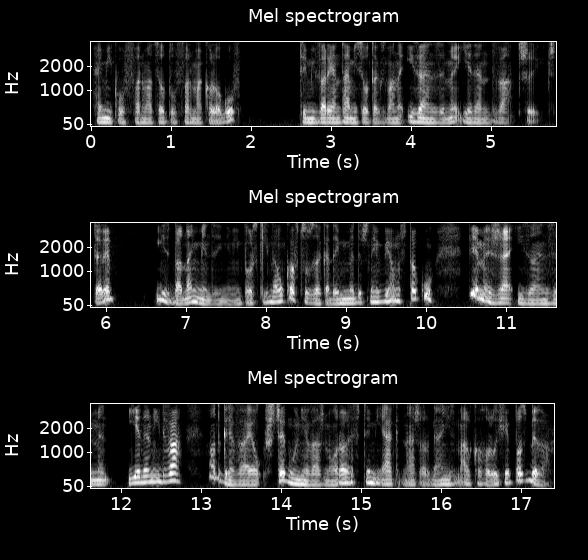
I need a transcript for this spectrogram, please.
chemików, farmaceutów, farmakologów. Tymi wariantami są tak zwane izoenzymy 1, 2, 3 i 4. I z badań m.in. polskich naukowców z Akademii Medycznej w Białymstoku wiemy, że izoenzymy 1 i 2 odgrywają szczególnie ważną rolę w tym, jak nasz organizm alkoholu się pozbywa.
